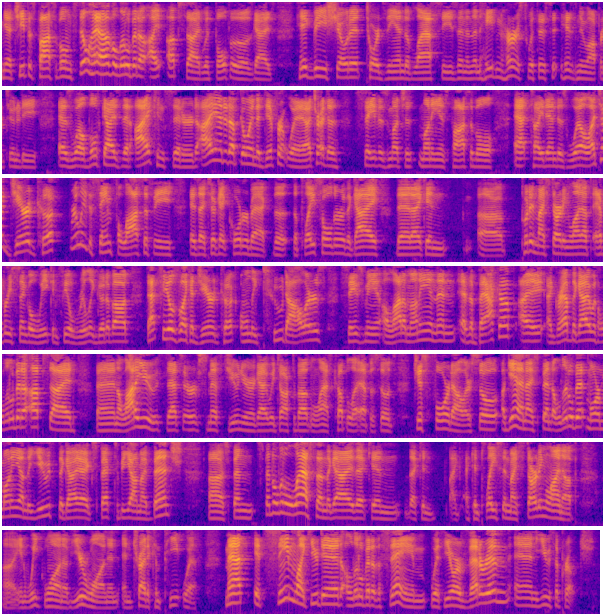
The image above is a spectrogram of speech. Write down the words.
Yeah, cheap as possible, and still have a little bit of upside with both of those guys. Higbee showed it towards the end of last season, and then Hayden Hurst with his his new opportunity as well. Both guys that I considered. I ended up going a different way. I tried to save as much money as possible at tight end as well. I took Jared Cook, really the same philosophy as I took at quarterback. The the placeholder, the guy that I can uh, put in my starting lineup every single week and feel really good about. That feels like a Jared Cook. Only two dollars saves me a lot of money. And then as a backup, I, I grab the guy with a little bit of upside and a lot of youth. That's Irv Smith Jr., a guy we talked about in the last couple of episodes. Just four dollars. So again, I spend a little bit more money on the youth, the guy I expect to be on my bench. Uh, spend spend a little less on the guy that can that can I, I can place in my starting lineup uh, in week one of year one and, and try to compete with. Matt, it seemed like you did a little bit of the same with your veteran and youth approach.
